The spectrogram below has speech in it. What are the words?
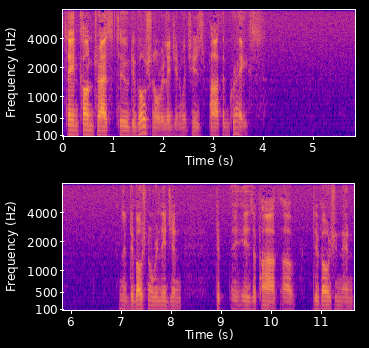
Say in contrast to devotional religion, which is path of grace. And the devotional religion is a path of devotion and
